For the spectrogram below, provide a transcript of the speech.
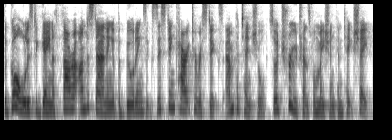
The goal is to gain a thorough understanding of the building's existing characteristics and potential so a true transformation can take shape.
